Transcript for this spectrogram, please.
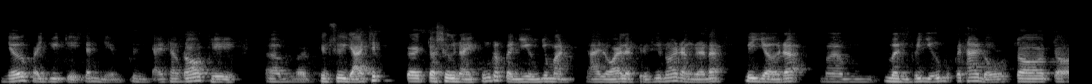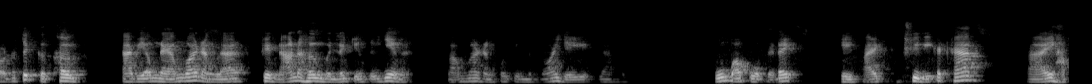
nhớ phải duy trì chánh niệm đừng chạy theo đó thì uh, thiền sư giải thích uh, cho sư này cũng rất là nhiều nhưng mà đại loại là thiền sư nói rằng là đó bây giờ đó uh, mình phải giữ một cái thái độ cho cho nó tích cực hơn. Tại vì ông này ông nói rằng là phiền não nó hơn mình là chuyện tự nhiên à. và ông nói rằng câu chuyện mình nói vậy là muốn bỏ cuộc rồi đấy. Thì phải suy nghĩ cách khác phải học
